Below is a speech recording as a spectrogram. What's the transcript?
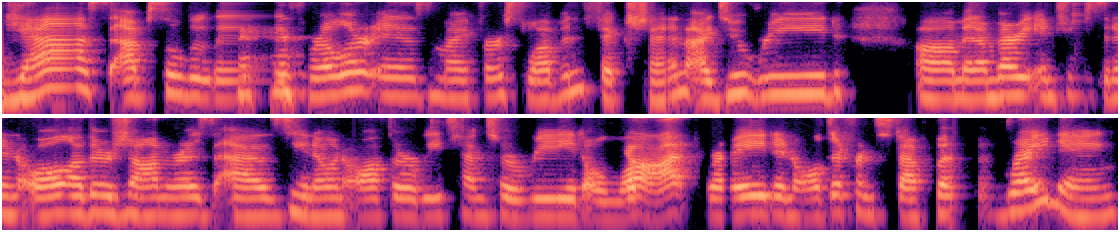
Yes, absolutely. thriller is my first love in fiction. I do read, um, and I'm very interested in all other genres. As you know, an author, we tend to read a lot, right, and all different stuff. But writing,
